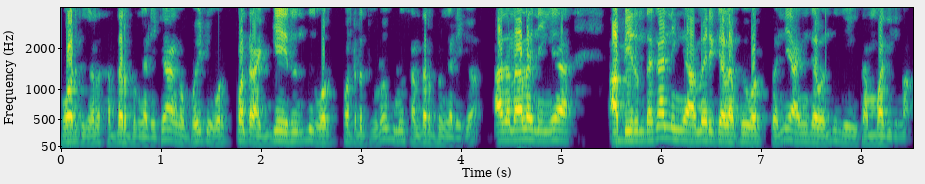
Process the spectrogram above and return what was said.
போகிறதுக்கான சந்தர்ப்பம் கிடைக்கும். அங்கே போயிட்டு ஒர்க் பண்ணுற அங்கேயே இருந்து ஒர்க் பண்றதுக்கு கூட உங்களுக்கு சந்தர்ப்பம் கிடைக்கும். அதனால் நீங்கள் அப்படி இருந்தாக்கா நீங்கள் அமெரிக்காவில் போய் ஒர்க் பண்ணி அங்கே வந்து நீங்கள் சம்பாதிக்கலாம்.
